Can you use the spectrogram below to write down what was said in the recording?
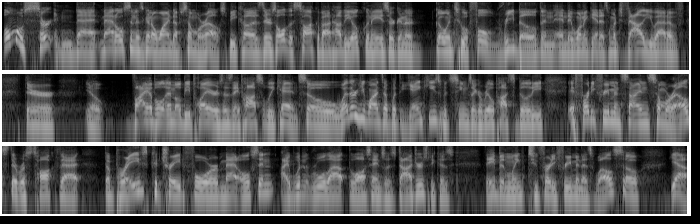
almost certain that Matt Olson is going to wind up somewhere else because there's all this talk about how the Oakland A's are going to go into a full rebuild and, and they want to get as much value out of their, you know, viable MLB players as they possibly can. So whether he winds up with the Yankees, which seems like a real possibility, if Freddie Freeman signs somewhere else, there was talk that the Braves could trade for Matt Olson. I wouldn't rule out the Los Angeles Dodgers because they've been linked to Freddie Freeman as well. So yeah,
